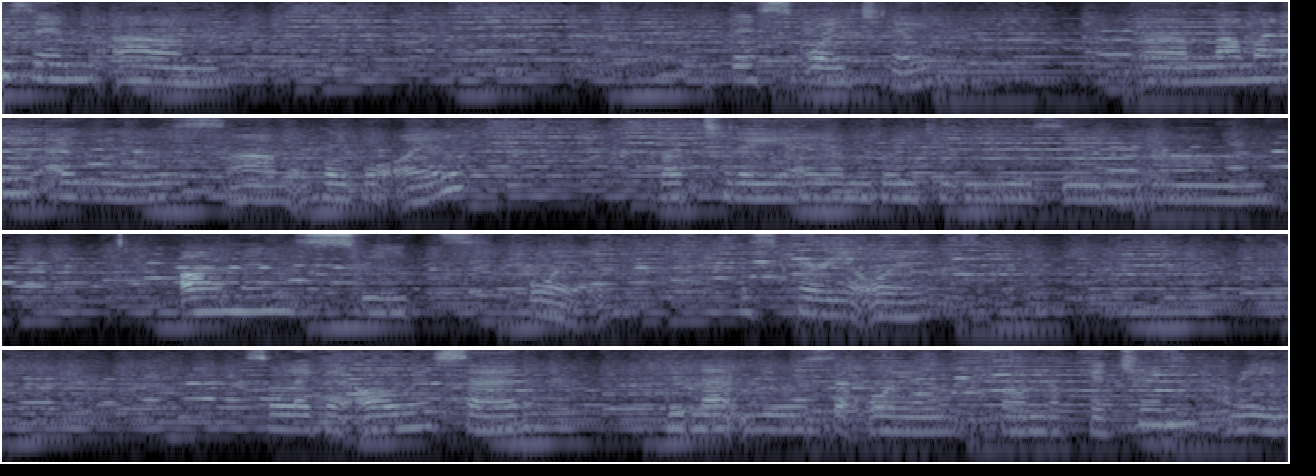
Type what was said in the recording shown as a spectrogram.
using um, this oil today. Um, normally I use um, jojoba oil, but today I am going to be using um, almond sweet oil, Hesperia oil. So like I always said, do not use the oil from the kitchen. I mean,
